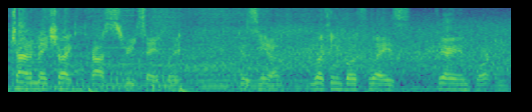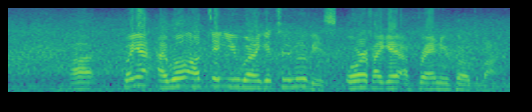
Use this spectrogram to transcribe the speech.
trying to make sure I can cross the street safely, because you know, looking both ways very important. Uh, but yeah, I will update you when I get to the movies, or if I get a brand new Pokemon.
